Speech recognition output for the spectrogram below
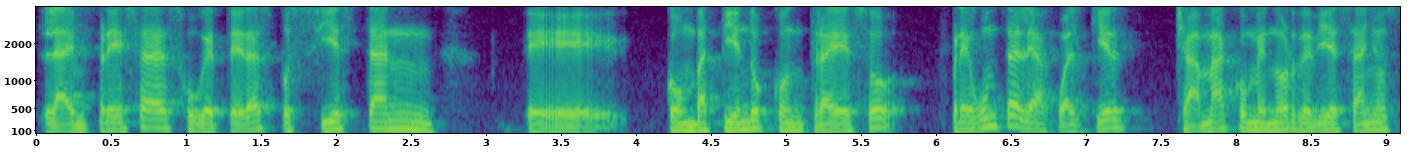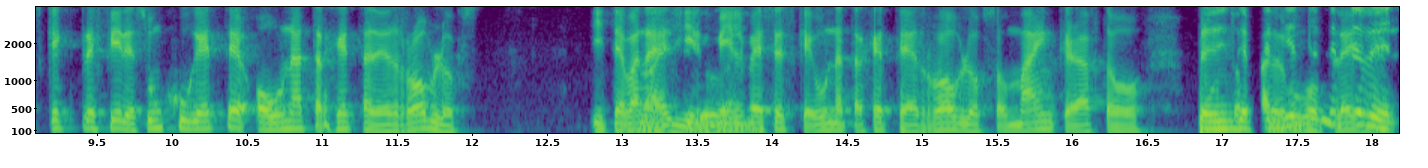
las empresas jugueteras pues sí están eh, combatiendo contra eso. Pregúntale a cualquier chamaco menor de 10 años, ¿qué prefieres, un juguete o una tarjeta de Roblox? Y te van a decir mil veces que una tarjeta de Roblox o Minecraft o... Pero independientemente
